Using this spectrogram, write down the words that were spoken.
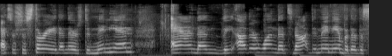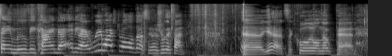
Exorcist 3, then there's Dominion, and then the other one that's not Dominion, but they're the same movie, kind of. Anyway, I rewatched all of those and it was really fun. Uh, yeah, it's a cool little notepad.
